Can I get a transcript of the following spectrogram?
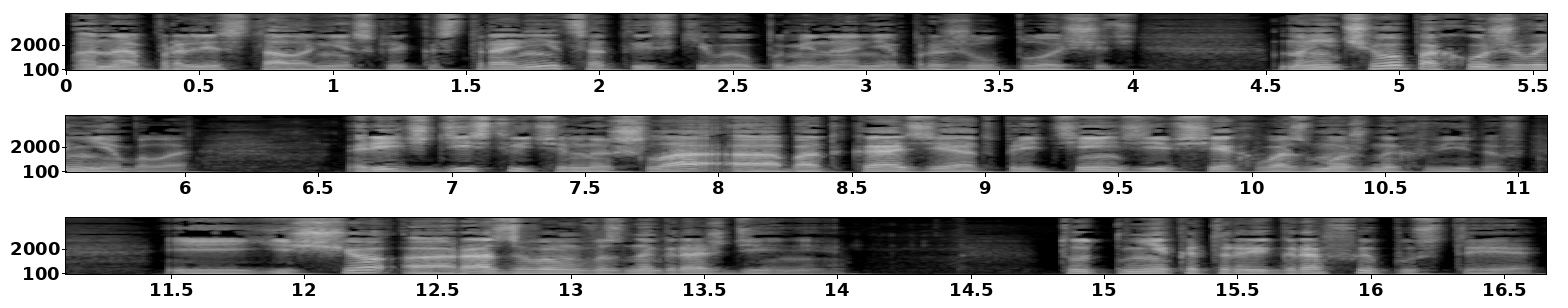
Она пролистала несколько страниц, отыскивая упоминания про жилплощадь, но ничего похожего не было. Речь действительно шла об отказе от претензий всех возможных видов и еще о разовом вознаграждении. Тут некоторые графы пустые.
